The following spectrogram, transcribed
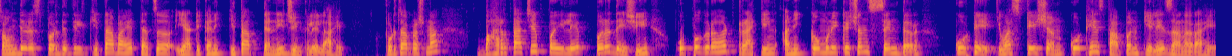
सौंदर्य स्पर्धेतील किताब आहे त्याचं या ठिकाणी किताब त्यांनी जिंकलेलं आहे. पुढचा प्रश्न भारताचे पहिले परदेशी उपग्रह ट्रॅकिंग आणि कम्युनिकेशन सेंटर कोठे किंवा स्टेशन कोठे स्थापन केले जाणार आहे?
